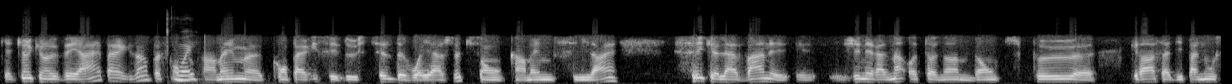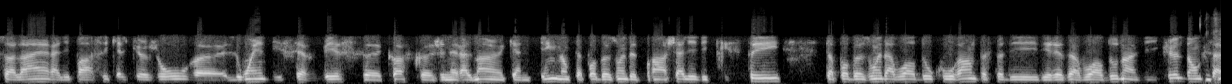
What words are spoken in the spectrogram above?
quelqu'un qui a un VR, par exemple, parce qu'on peut quand même comparer ces deux styles de voyage-là qui sont quand même similaires, c'est que la van est, généralement autonome. Donc, tu peux, grâce à des panneaux solaires, aller passer quelques jours loin des services qu'offre généralement un camping. Donc, tu n'as pas besoin de te brancher à l'électricité tu pas besoin d'avoir d'eau courante parce que tu as des, réservoirs d'eau dans le véhicule. Donc, ça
